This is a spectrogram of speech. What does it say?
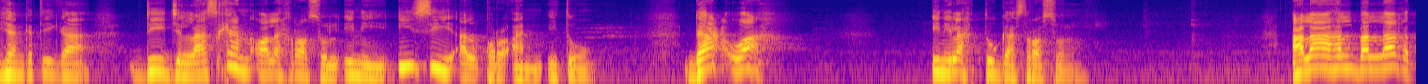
Yang ketiga, dijelaskan oleh Rasul ini isi Al-Quran itu. Dakwah inilah tugas Rasul. Ala hal balagat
